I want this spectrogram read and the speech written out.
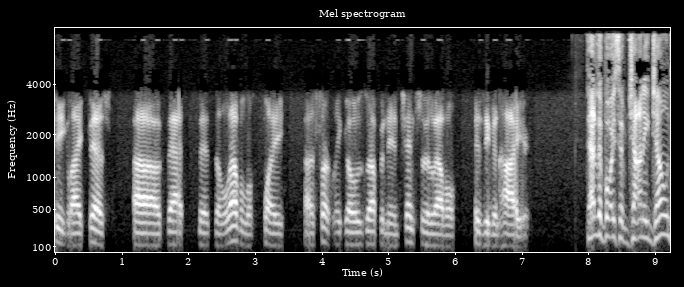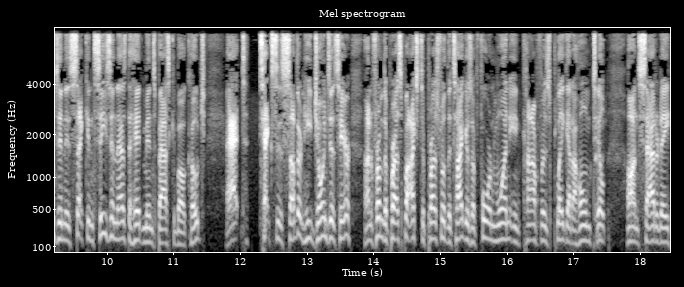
league like this, uh, that, that the level of play uh, certainly goes up, and the intensity level is even higher. That's the voice of Johnny Jones in his second season as the head men's basketball coach at Texas Southern. He joins us here on From the Press Box to Press Row. The Tigers are 4 and 1 in conference play. Got a home tilt on Saturday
